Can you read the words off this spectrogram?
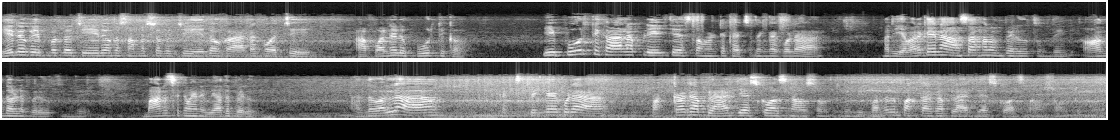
ఏదో ఒక ఇబ్బంది వచ్చి ఏదో ఒక సమస్యకు వచ్చి ఏదో ఒక ఆటంకం వచ్చి ఆ పనులు పూర్తి కావు. ఈ పూర్తి కానప్పుడు ఏం చేస్తామంటే ఖచ్చితంగా కూడా మరి ఎవరికైనా అసహనం పెరుగుతుంది ఆందోళన పెరుగుతుంది మానసికమైన వ్యధ పెరుగుతుంది. అందువల్ల ఖచ్చితంగా కూడా పక్కాగా ప్లాన్ చేసుకోవాల్సిన అవసరం ఉంటుంది. మీ పనులు పక్కాగా ప్లాన్ చేసుకోవాల్సిన అవసరం ఉంటుంది.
